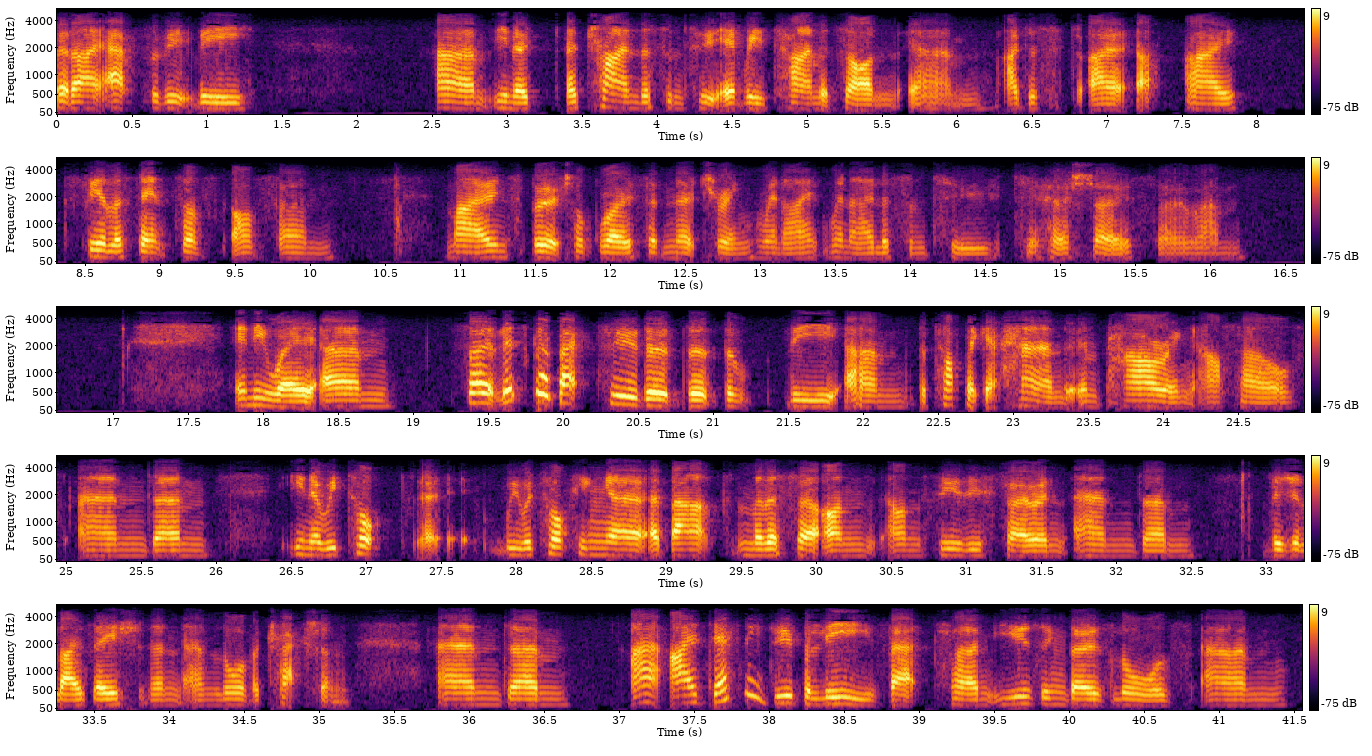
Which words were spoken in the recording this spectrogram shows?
that I absolutely, um, you know, I try and listen to every time it's on. Um, I just, I, I feel a sense of of um, my own spiritual growth and nurturing when I when I listen to to her show. So um, anyway, um, so let's go back to the the the the, um, the topic at hand, empowering ourselves, and um, you know we talked. Uh, we were talking uh, about Melissa on on Susie's show and and um, visualization and, and law of attraction, and um, I, I definitely do believe that um, using those laws, um,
